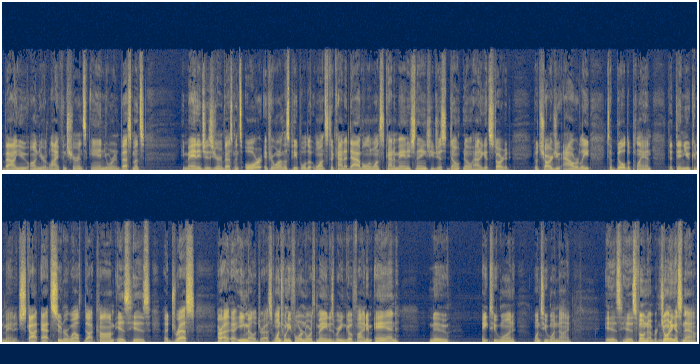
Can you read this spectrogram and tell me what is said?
value on your life insurance and your investments. He manages your investments. Or if you're one of those people that wants to kind of dabble and wants to kind of manage things, you just don't know how to get started. He'll charge you hourly to build a plan that then you can manage. Scott at Soonerwealth.com is his address or uh, uh, email address. 124 North Main is where you can go find him. And new 821 1219 is his phone number. Joining us now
